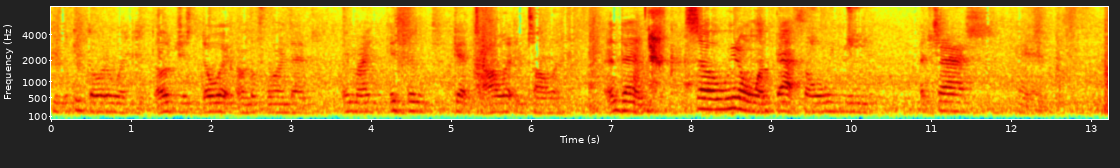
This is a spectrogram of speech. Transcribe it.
people can throw it away. They'll just throw it on the floor, and then it might it's gonna get taller and taller, and then so we don't want that. So we need a trash can.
